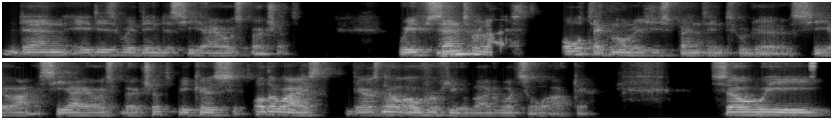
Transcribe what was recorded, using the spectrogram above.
then it is within the CIO's budget. We've mm-hmm. centralized all technology spent into the CIO's budget because otherwise there's no overview about what's all out there. So we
